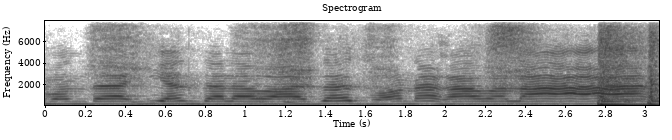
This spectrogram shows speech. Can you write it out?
வந்த ஐயந்தலவாச சொன்னகாவலா ஏய்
